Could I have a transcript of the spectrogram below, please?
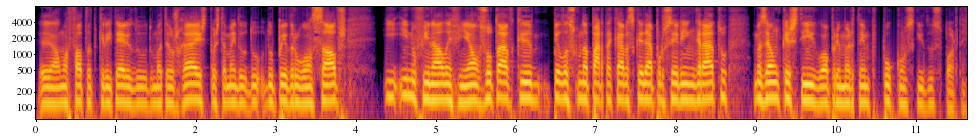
eh, há uma falta de critério do, do Mateus Reis, depois também do, do, Pedro Gonçalves, e, e, no final, enfim, é um resultado que pela segunda parte acaba se calhar por ser ingrato, mas é um castigo ao primeiro tempo pouco conseguido do Sporting.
